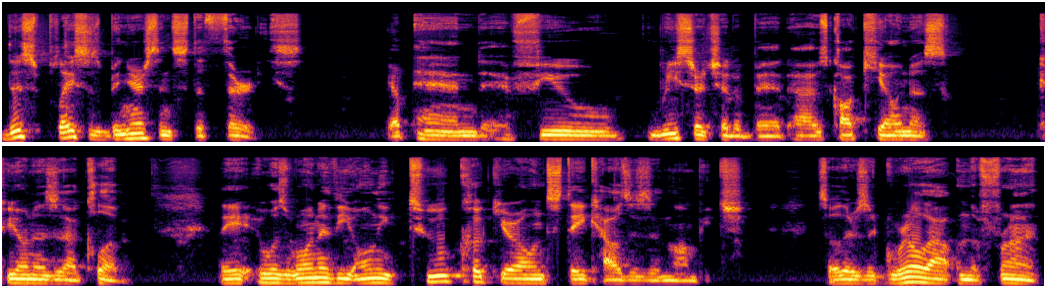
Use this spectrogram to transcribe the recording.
this place has been here since the 30s Yep. and if you research it a bit uh, it was called kiona's kiona's uh, club they, it was one of the only two cook your own steakhouses in long beach so there's a grill out in the front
